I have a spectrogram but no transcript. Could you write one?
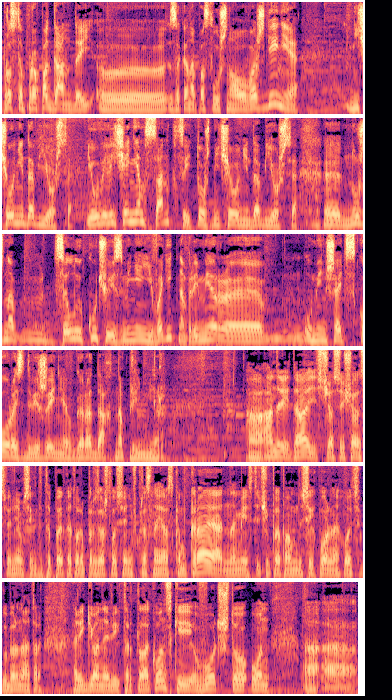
просто пропагандой э, законопослушного вождения ничего не добьешься. И увеличением санкций тоже ничего не добьешься. Э, нужно целую кучу изменений вводить, например, э, уменьшать скорость движения в городах, например. А, Андрей, давай сейчас еще раз вернемся к ДТП, которое произошло сегодня в Красноярском крае. На месте ЧП, по-моему, до сих пор находится губернатор региона Виктор Толоконский. Вот что он а,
